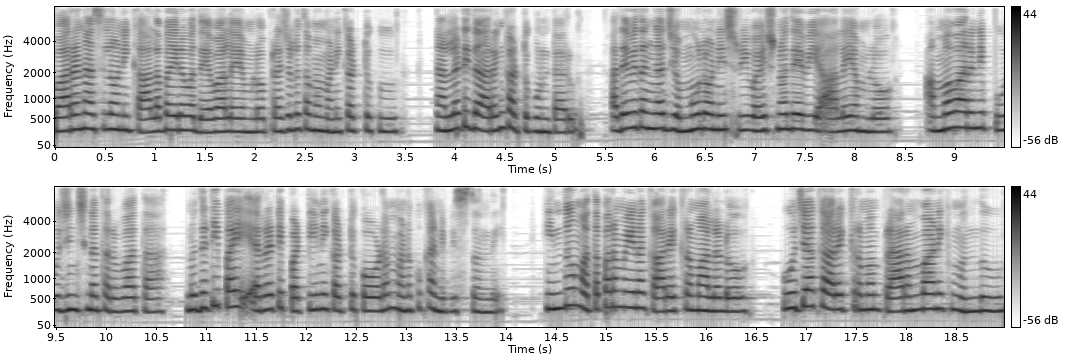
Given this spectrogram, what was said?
వారణాసిలోని కాలభైరవ దేవాలయంలో ప్రజలు తమ మణికట్టుకు నల్లటి దారం కట్టుకుంటారు. అదేవిధంగా జమ్మూలోని శ్రీ వైష్ణోదేవి ఆలయంలో అమ్మవారిని పూజించిన తర్వాత నుదుటిపై ఎర్రటి పట్టీని కట్టుకోవడం మనకు కనిపిస్తుంది. హిందూ మతపరమైన కార్యక్రమాలలో పూజా కార్యక్రమం ప్రారంభానికి ముందు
